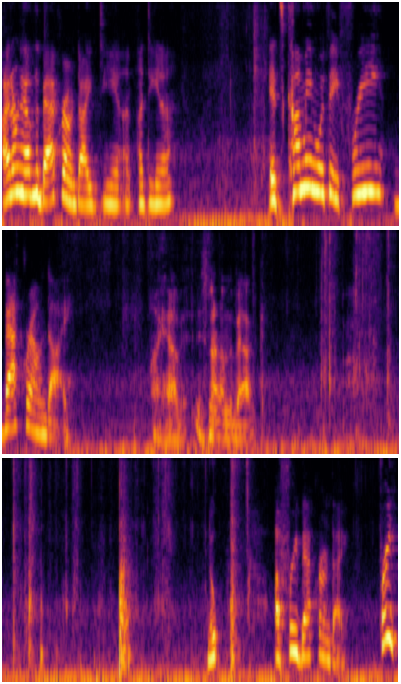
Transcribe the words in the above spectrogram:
I don't have the background Adina. It's coming with a free background die. I have it. It's not on the back. Nope. A free background die. Free.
